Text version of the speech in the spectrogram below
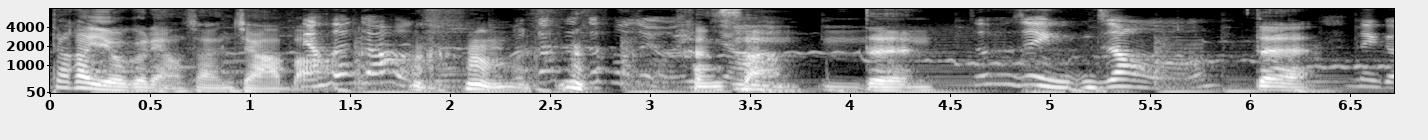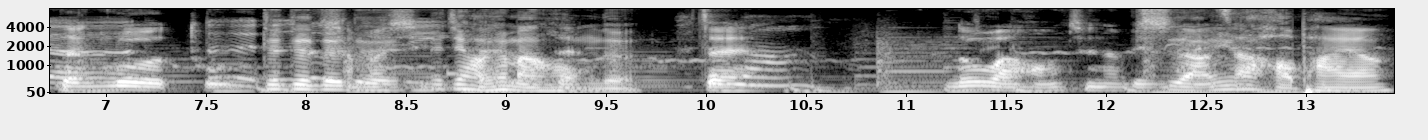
大概也有个两三家吧。两三家很多，但是这附近有一家很少。嗯，对嗯这附近你知道吗？对，那个登录图就是对对对对，那家好像蛮红的。对？很多网红去那边是啊，因为它好拍啊。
